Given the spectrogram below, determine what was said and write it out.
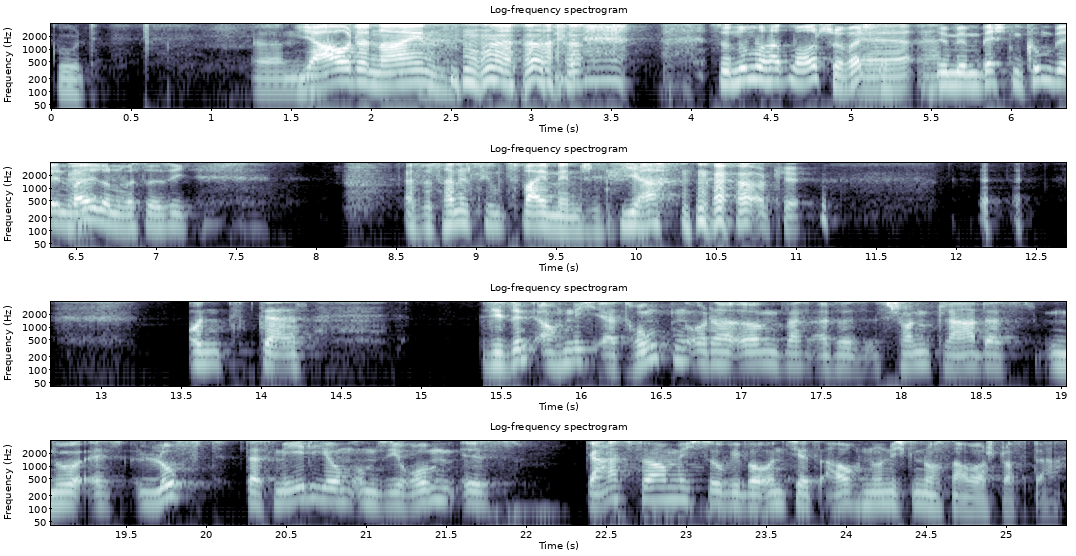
Gut. Ähm, Ja oder nein? So eine Nummer hat man auch schon, weißt Ja, du? ja, ja. Mit dem besten Kumpel in Wald und was weiß ich. Also es handelt sich um zwei Menschen. Ja. okay. Und das, sie sind auch nicht ertrunken oder irgendwas. Also es ist schon klar, dass nur es Luft, das Medium um sie rum ist gasförmig, so wie bei uns jetzt auch, nur nicht genug Sauerstoff da.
